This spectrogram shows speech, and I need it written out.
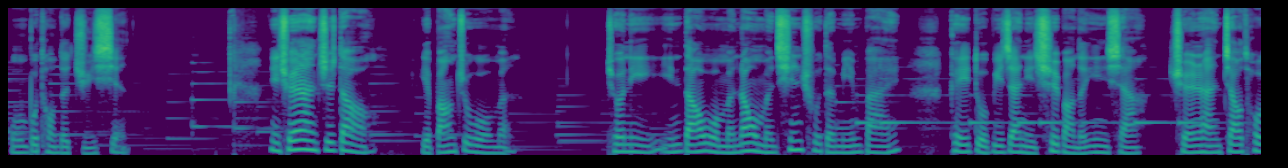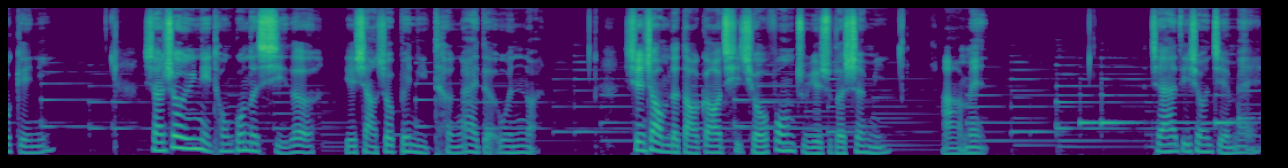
我们不同的局限，你全然知道，也帮助我们。求你引导我们，让我们清楚的明白，可以躲避在你翅膀的印下。全然交托给你，享受与你同工的喜乐，也享受被你疼爱的温暖。献上我们的祷告，祈求奉主耶稣的圣名，阿门。亲爱的弟兄姐妹，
